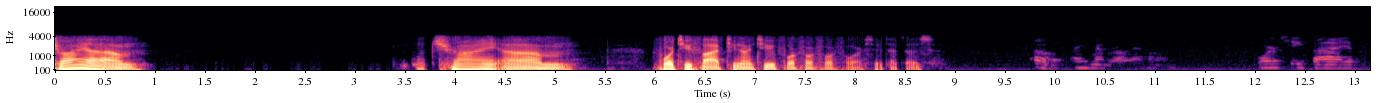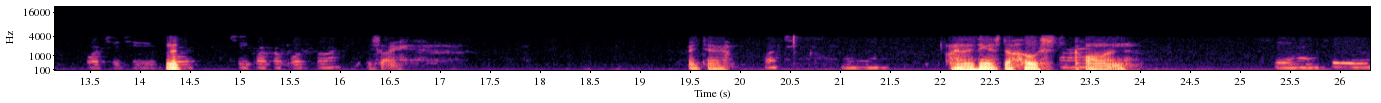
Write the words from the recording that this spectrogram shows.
Try um. Try um. Four two five two nine two four four four four. See what that does. oh, I remember all that. Hold on. Four two five four two two No. four two four four four four Sorry. Right there. four two I think it's the host calling. Two nine two.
